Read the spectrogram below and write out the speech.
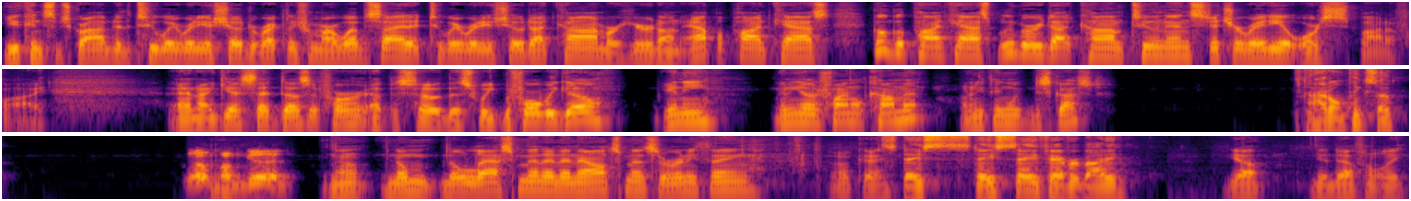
You can subscribe to the Two Way Radio Show directly from our website at twowayradioshow.com or hear it on Apple Podcasts, Google Podcasts, Blubrry.com, TuneIn, Stitcher Radio, or Spotify. And I guess that does it for our episode this week. Before we go, any any other final comment on anything we've discussed? I don't think so. Nope, I'm good. No, no, no last minute announcements or anything. Okay. Stay stay safe, everybody. Yep. Yeah, definitely.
